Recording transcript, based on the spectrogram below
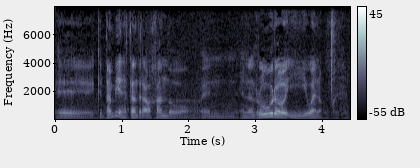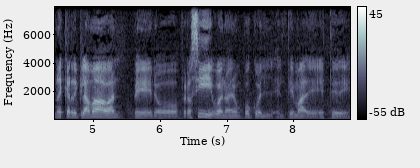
que también están trabajando en, el rubro y bueno, no es que reclamaban, pero, pero sí, bueno, era un poco el, tema de este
